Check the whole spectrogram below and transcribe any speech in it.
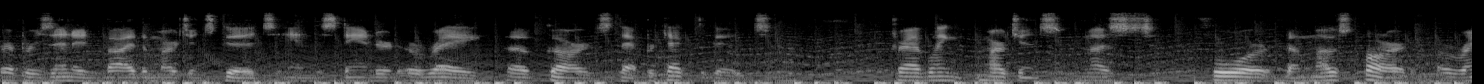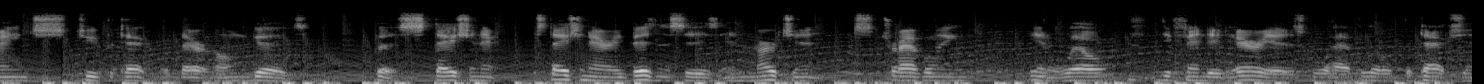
represented by the merchant's goods and the standard array of guards that protect the goods. Traveling merchants must, for the most part, arrange to protect their own goods, stationary, stationary businesses and merchants traveling in well defended areas will have little protection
